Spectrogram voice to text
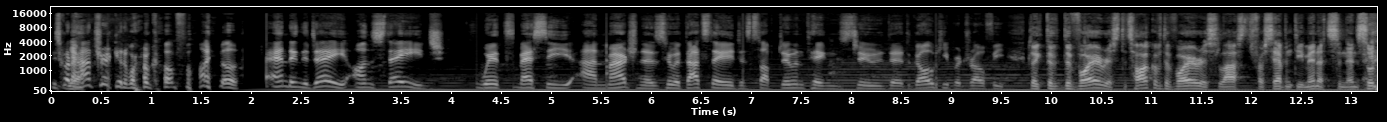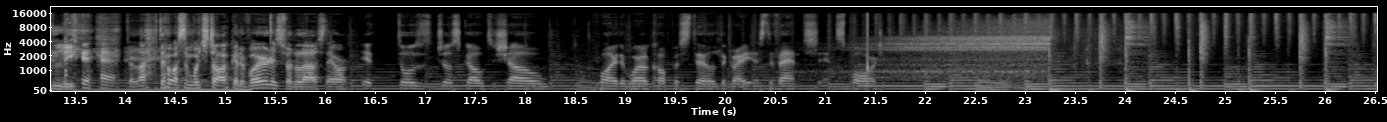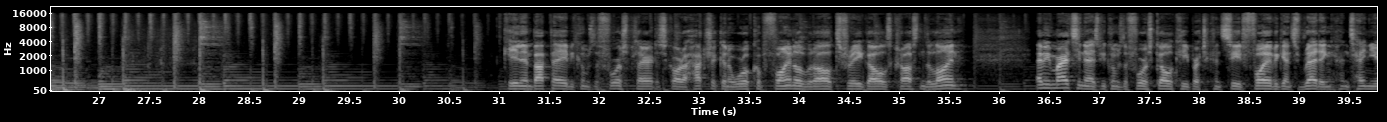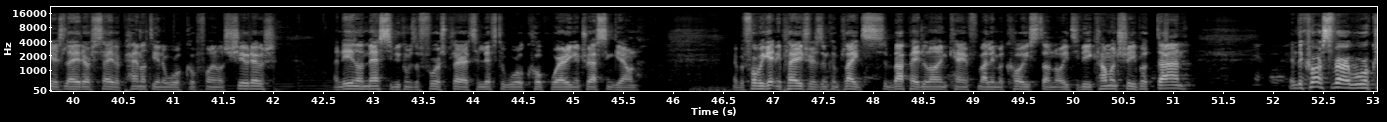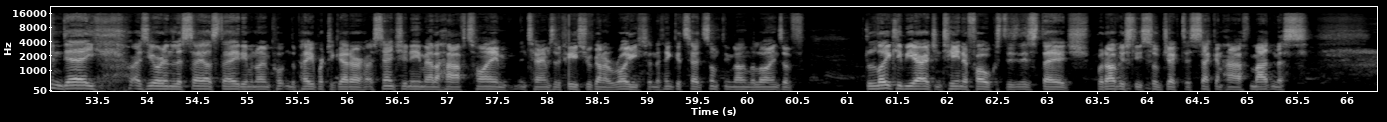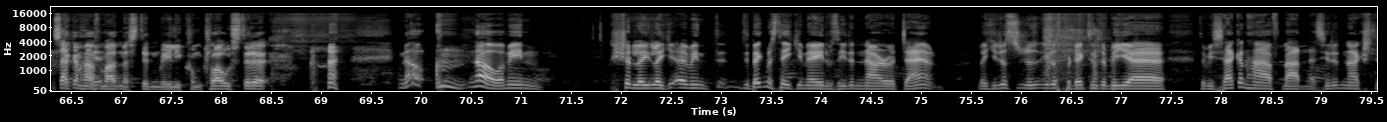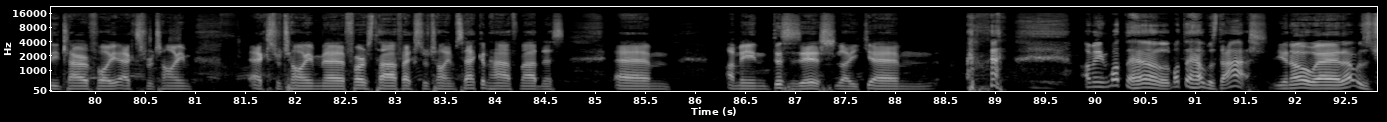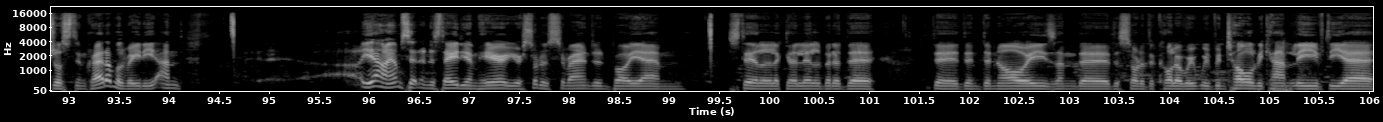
He scored Yeah. a hat trick in a World Cup final, ending the day on stage with Messi and Martinez, who at that stage had stopped doing things to the, the goalkeeper trophy. Like the, the virus, the talk of the virus lasts for 70 minutes and then suddenly Yeah. the la- there wasn't much talk of the virus for the last hour. It does just go to show why the World Cup is still the greatest event in sport. Kylian Mbappe becomes the first player to score a hat trick in a World Cup final with all three goals crossing the line. Emi Martinez becomes the first goalkeeper to concede five against Reading and 10 years later save a penalty in a World Cup final shootout. And Lionel Messi becomes the first player to lift the World Cup wearing a dressing gown. Now, before we get any plagiarism complaints, Mbappe the line came from Ally McCoist on ITV commentary. But Dan, in the course of our working day, as you're in Lusail Stadium and I'm putting the paper together, I sent you an email at half time in terms of the piece you're going to write. And I think it said something along the lines of likely be Argentina focused at this stage, but obviously subject to second half madness. Second half Yeah. madness didn't really come close, did it? No, no. I mean, should like, like I mean, th- the big mistake you made was you didn't narrow it down. Like you just you just predicted to be uh to be second half madness. You didn't actually clarify extra time, extra time uh, first half, extra time second half madness. Um, I mean, this is it. Like, um, I mean, what the hell? What the hell was that? You know, uh, that was just incredible, really. And uh, yeah, I am sitting in the stadium here. You're sort of surrounded by um, still like a little bit of the the, the, the noise and the, the sort of the color. We, we've been told we can't leave the uh,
